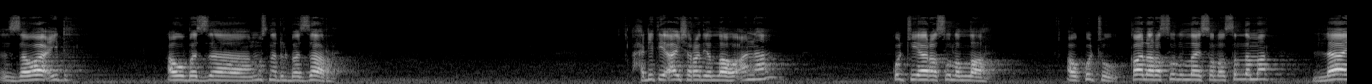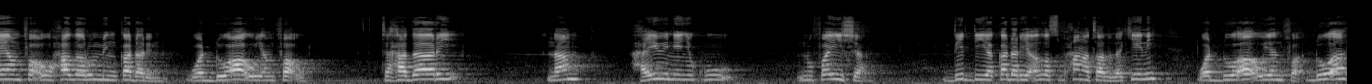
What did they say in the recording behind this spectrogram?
زواعد أو بز مسند البزار. حديث عائشة رضي الله عنها قلت يا رسول الله أو قلت قال رسول الله صلى الله عليه وسلم لا ينفع حذر من قدر والدعاء ينفع. تحذاري نعم حيوي ني نفايشا ضد يا قدر يا الله سبحانه وتعالى لكن والدعاء ينفع. دعاء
